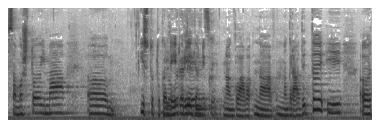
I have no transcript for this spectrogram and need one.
Само што има е, исто тука ле, леденик на глава на на градите и е,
